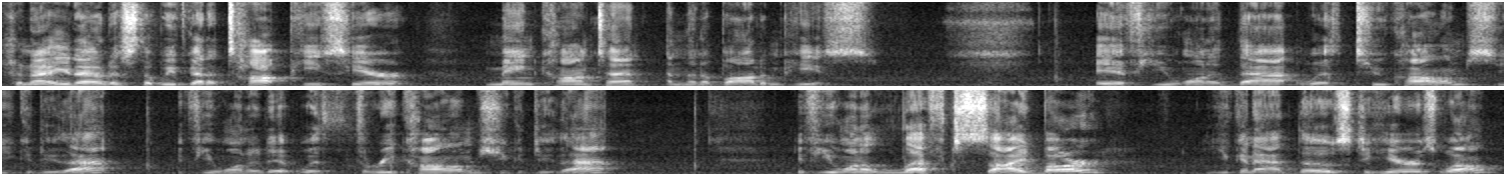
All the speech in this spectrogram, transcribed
So now you notice that we've got a top piece here, main content, and then a bottom piece. If you wanted that with two columns, you could do that. If you wanted it with three columns, you could do that. If you want a left sidebar, you can add those to here as well.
